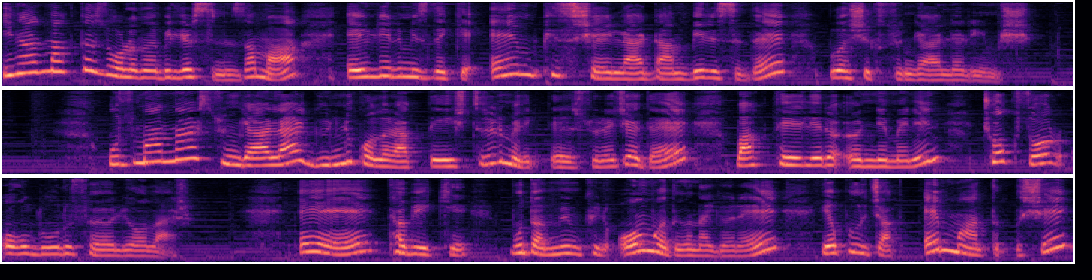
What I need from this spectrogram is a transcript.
İnanmakta zorlanabilirsiniz ama evlerimizdeki en pis şeylerden birisi de bulaşık süngerleriymiş. Uzmanlar süngerler günlük olarak değiştirilmedikleri sürece de bakterileri önlemenin çok zor olduğunu söylüyorlar. E tabii ki bu da mümkün olmadığına göre yapılacak en mantıklı şey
